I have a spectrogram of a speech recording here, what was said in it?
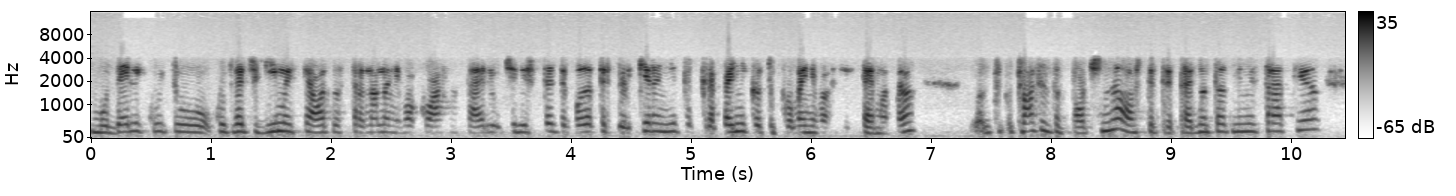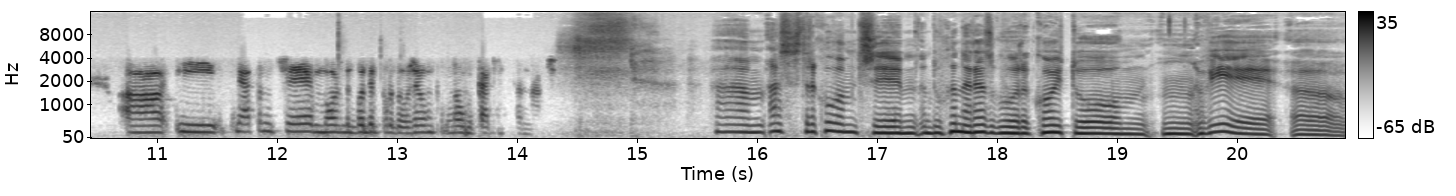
модели, които, които вече ги има из цялата страна на ниво класна стая или училище, да бъдат репликирани и подкрепени като промени в системата. Това се започна още при предната администрация а, и смятам, че може да бъде продължено по много качествен начин. А, аз се страхувам, че духа на разговора, който вие а,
